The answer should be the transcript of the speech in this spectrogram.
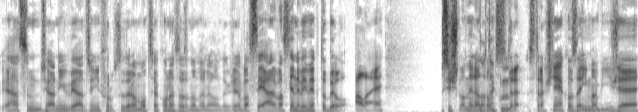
já jsem žádný vyjádření Forbesu teda moc jako nezaznamenal, takže vlastně já vlastně nevím, jak to bylo, ale přišlo mi na No tom tak stra- strašně jako zajímavý, že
